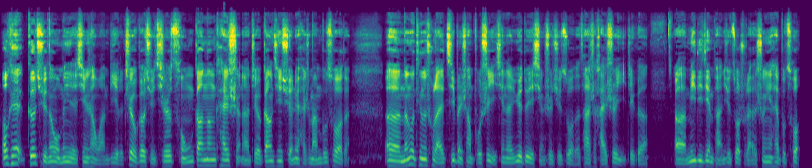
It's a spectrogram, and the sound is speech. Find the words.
OK，歌曲呢我们也欣赏完毕了。这首歌曲其实从刚刚开始呢，这个钢琴旋律还是蛮不错的，呃，能够听得出来，基本上不是以现在乐队形式去做的，它是还是以这个呃 MIDI 键盘去做出来的，声音还不错。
